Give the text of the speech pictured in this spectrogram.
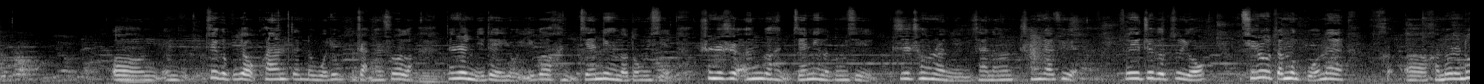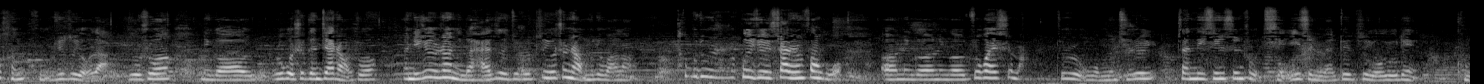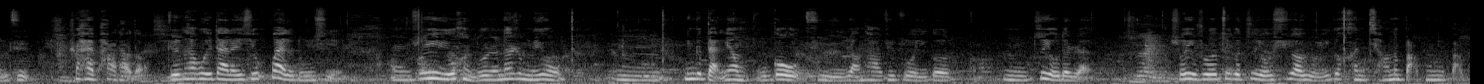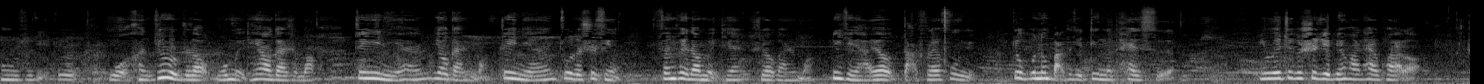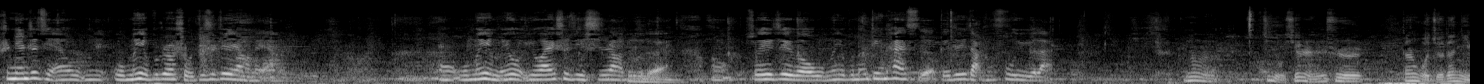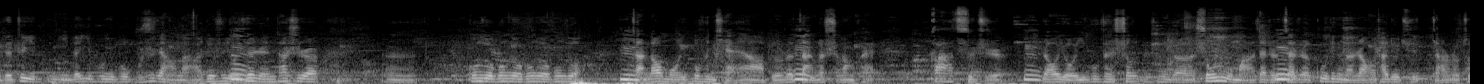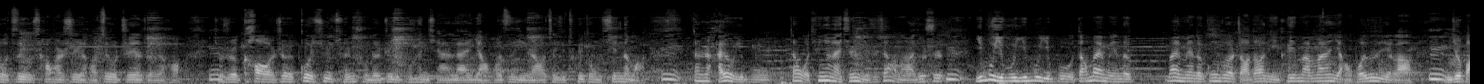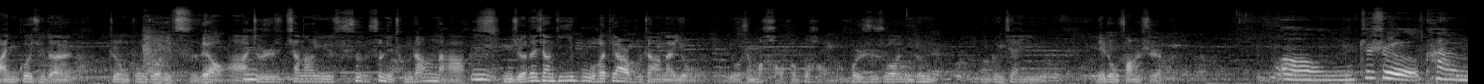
嗯嗯，这个比较宽，但是我就不展开说了。但是你得有一个很坚定的东西，甚至是 N 个很坚定的东西支撑着你，你才能撑下去。所以这个自由，其实咱们国内很呃很多人都很恐惧自由的。比如说那个，如果是跟家长说，啊你就是让你的孩子就是自由生长不就完了？他不就是会去杀人放火，呃那个那个做坏事嘛？就是我们其实，在内心深处潜意识里面对自由有点恐惧，是害怕它的，觉得它会带来一些坏的东西。嗯，所以有很多人他是没有，嗯，那个胆量不够去让他去做一个，嗯，自由的人。所以说，这个自由需要有一个很强的把控力，把控住自己。就是我很清楚知道我每天要干什么，这一年要干什么，这一年做的事情分配到每天是要干什么，并且还要打出来富裕，就不能把自己定得太死，因为这个世界变化太快了。十年之前，我们我们也不知道手机是这样的呀，嗯，我们也没有 UI 设计师啊，对不对？嗯，所以这个我们也不能定太死，给自己打出富裕来。那就有些人是，但是我觉得你的这一你的一步一步不是这样的哈，就是有些人他是，嗯，工作工作工作工作，攒到某一部分钱啊，比如说攒个十万块，嘎辞职，嗯。然后有一部分生那个收入嘛，在这在这固定的，然后他就去，假如说做自由插画师也好，自由职业者也好，就是靠这过去存储的这一部分钱来养活自己，然后再去推动新的嘛。嗯。但是还有一步，但我听下来其实你是这样的啊，就是一步一步一步一步，当外面的外面的工作找到你可以慢慢养活自己了，嗯。你就把你过去的这种工作给辞掉啊，就是相当于顺顺理成章的啊。嗯你觉得像第一步和第二步这样的有有什么好和不好吗？或者是说你更你更建议哪种方式？嗯，这是看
